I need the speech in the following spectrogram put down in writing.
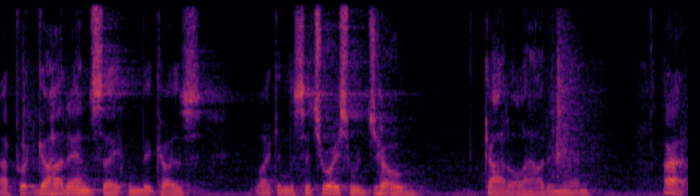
I put God and Satan because, like in the situation with Job, God allowed him in. All right,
